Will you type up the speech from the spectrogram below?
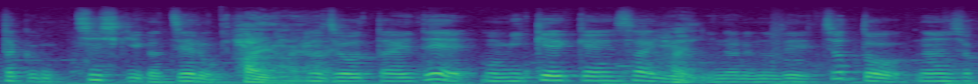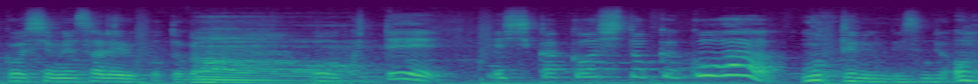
全く知識がゼロはいはいはい。の状態でもう未経験採用になるので、ちょっと難色を示されることがあ多くてで資格を取得後は持ってるんですね。あはい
